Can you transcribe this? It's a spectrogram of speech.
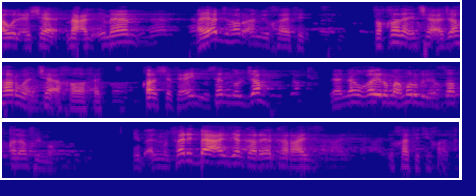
أو العشاء مع الإمام أيجهر أم يخافت؟ فقال إن شاء جهر وإن شاء خافت. قال الشافعي يسن الجهر لأنه غير مأمور بالإنصات قاله في الموت يبقى المنفرد بقى عايز يجهر يجهر عايز يخافت يخافت.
